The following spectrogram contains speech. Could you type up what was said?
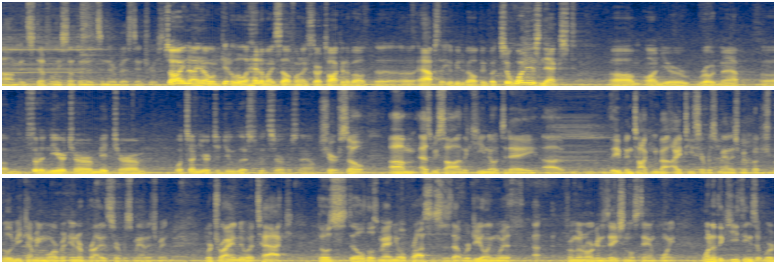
um, it's definitely something that's in their best interest. So I, I know I'm getting a little ahead of myself when I start talking about uh, uh, apps that you'll be developing, but so what is next um, on your roadmap? Um, sort of near term, mid-term, what's on your to-do list with ServiceNow? Sure, so um, as we saw in the keynote today, uh, they've been talking about IT service management, but it's really becoming more of an enterprise service management. We're trying to attack those still those manual processes that we're dealing with uh, from an organizational standpoint. One of the key things that we're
